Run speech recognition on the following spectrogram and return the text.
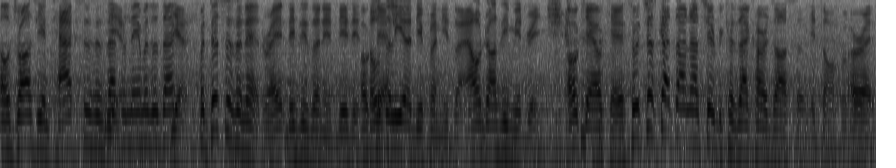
Eldrazi and Taxes. Is that yes. the name of the deck? Yes. But this isn't it, right? This isn't it. This is okay. totally a different. It's an Eldrazi mid-range. okay, okay. So it just got Thought-Knot Seer because that card's awesome. It's awesome. All right.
